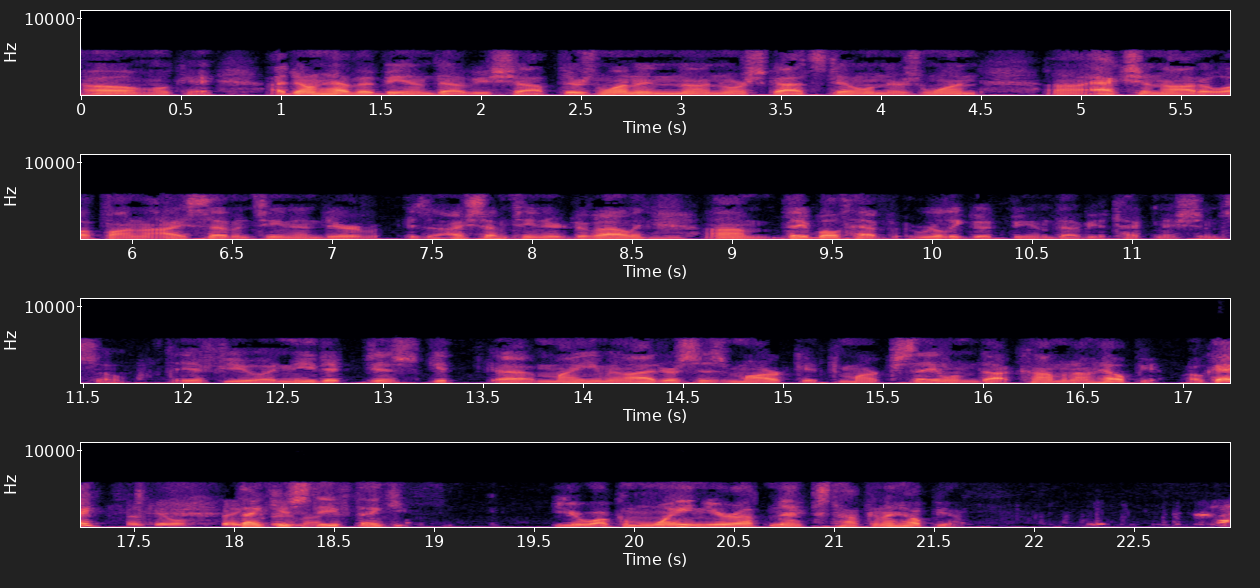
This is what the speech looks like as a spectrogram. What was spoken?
Oh, okay. I don't have a BMW shop. There's one in uh, North Scottsdale, and there's one uh, Action Auto up on I-17 in Deer. Is it I-17 or Deer Valley? Um, they both have really good BMW technicians. So if you uh, need it, just get uh, my email address is mark at marksalem.com, and I'll help you. Okay? Okay, well, thank, Thank you, you, very Steve. Thank you. You're welcome. Wayne, you're up next. How can I help you? I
